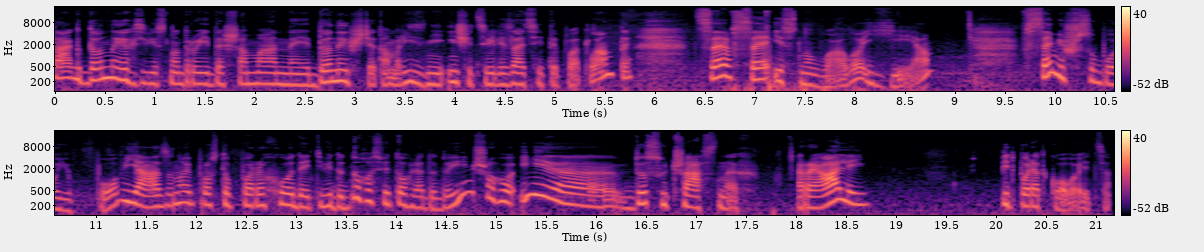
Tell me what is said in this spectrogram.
Так, до них, звісно, друїди, шамани, до них ще там різні інші цивілізації, типу Атланти. Це все існувало, є. Все між собою пов'язано і просто переходить від одного світогляду до іншого і е, до сучасних реалій підпорядковується.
